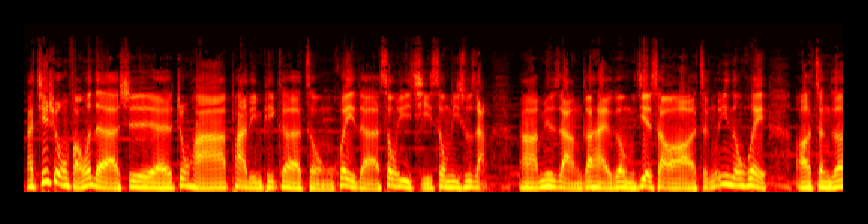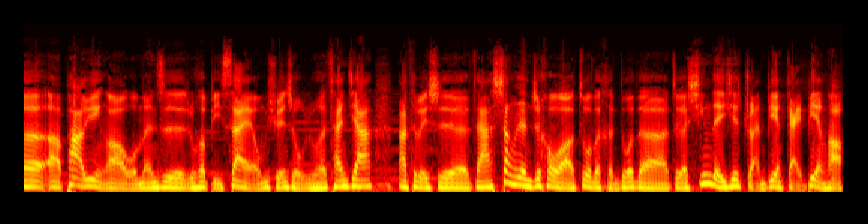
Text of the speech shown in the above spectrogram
那接受我们访问的是中华帕林匹克总会的宋玉琪宋秘书长啊，秘书长刚才有跟我们介绍啊，整个。运运动会啊，整个啊帕运啊，我们是如何比赛？我们选手如何参加？那特别是在他上任之后啊，做了很多的这个新的一些转变改变哈，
